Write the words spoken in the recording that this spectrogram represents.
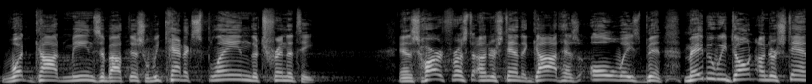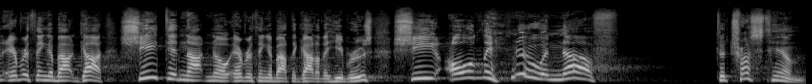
what God means about this, or we can't explain the Trinity. And it's hard for us to understand that God has always been. Maybe we don't understand everything about God. She did not know everything about the God of the Hebrews. She only knew enough to trust Him.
